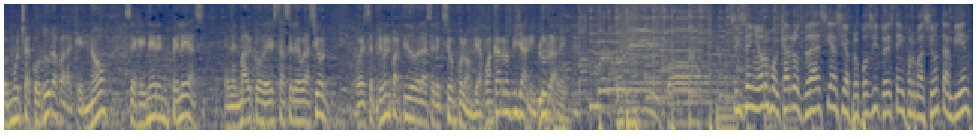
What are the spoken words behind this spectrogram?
con mucha cordura para que no se generen peleas en el marco de esta celebración por este primer partido de la selección Colombia. Juan Carlos Villani, Blue Radio. Sí, señor Juan Carlos, gracias. Y a propósito de esta información, también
